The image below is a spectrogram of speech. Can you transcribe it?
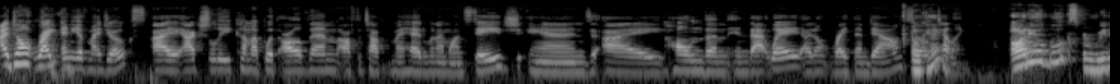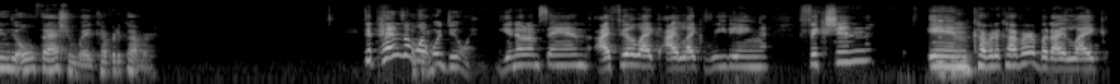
I don't write any of my jokes. I actually come up with all of them off the top of my head when I'm on stage, and I hone them in that way. I don't write them down. So Okay. I'm telling. Audiobooks or reading the old fashioned way, cover to cover? Depends on Okay. what we're doing. You know what I'm saying? I feel like I like reading fiction in mm-hmm. cover to cover, but I like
